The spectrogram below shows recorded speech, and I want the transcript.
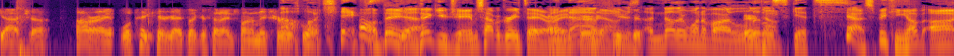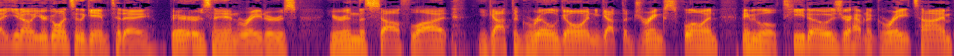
Gotcha. All right. Well, take care, guys. Like I said, I just want to make sure we're cool. Oh, James. Oh, thank, yeah. thank you, James. Have a great day. All right. And now Bear down. here's another one of our little down. skits. Yeah, speaking of, uh, you know, you're going to the game today, Bears and Raiders. You're in the South Lot. You got the grill going. You got the drinks flowing. Maybe a little Tito's. You're having a great time.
